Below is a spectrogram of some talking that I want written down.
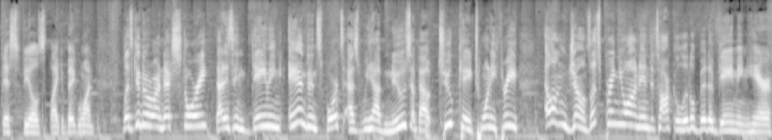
This feels like a big one. Let's get into our next story that is in gaming and in sports as we have news about 2K23. Elton Jones, let's bring you on in to talk a little bit of gaming here.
